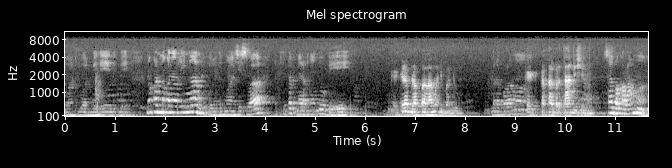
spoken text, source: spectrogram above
Buat buat BE untuk BE makan makanan ringan gitu untuk mahasiswa tapi tetap mereknya itu BE kira-kira berapa lama di Bandung? Berapa lama? Kayak kakak bertahan di sini? Saya bakal lama.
